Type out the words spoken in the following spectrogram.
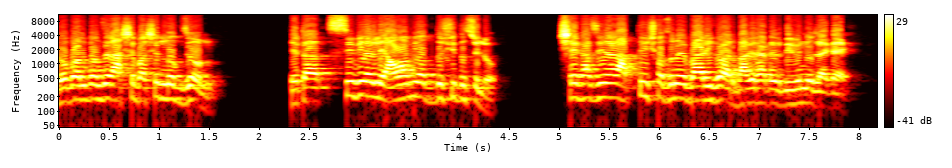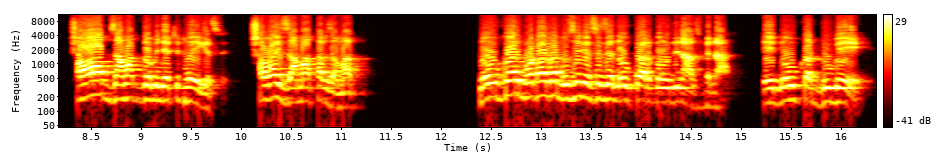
গোপালগঞ্জের আশেপাশের লোকজন, যেটা সিভিয়ারলি আওয়ামী অধ্যুষিত ছিল। শেখ হাসিনার আত্মীয় স্বজনের বাড়িঘর, বাগেরহাটের বিভিন্ন জায়গায় সব জামাত ডমিনেটেড হয়ে গেছে। সবাই জামাত আর জামাত। নৌকার ভোটাররা বুঝে গেছে যে নৌকা আর কোনোদিন আসবে না। এই নৌকা ডুবে।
